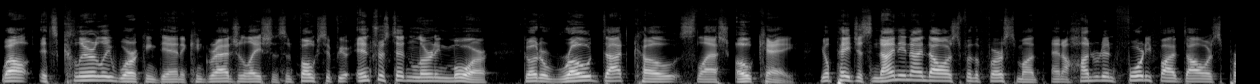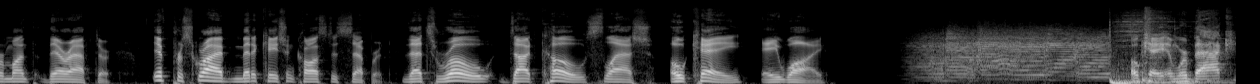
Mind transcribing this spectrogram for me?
Well, it's clearly working, Dan, and congratulations. And folks, if you're interested in learning more, go to ro.co slash OK. You'll pay just $99 for the first month and $145 per month thereafter. If prescribed, medication cost is separate. That's ro.co slash OKAY. Okay, and we're back.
